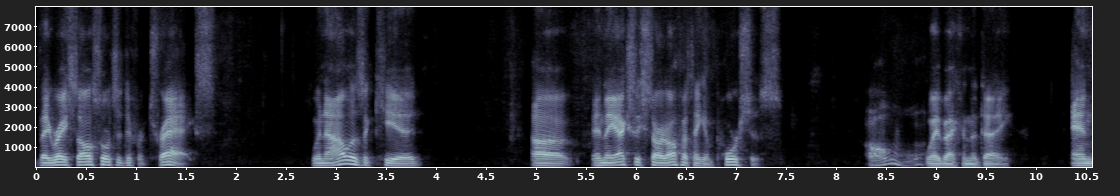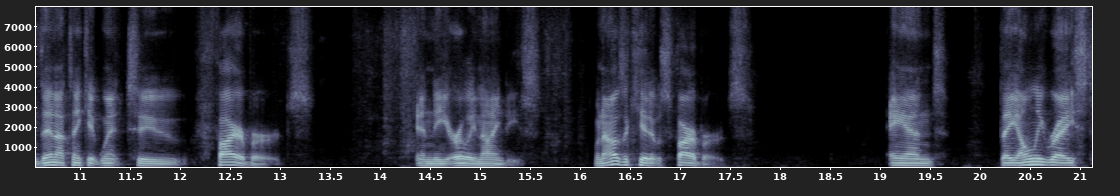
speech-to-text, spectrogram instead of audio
they raced all sorts of different tracks. When I was a kid, uh, and they actually started off, I think, in Porsches Oh. way back in the day. And then I think it went to Firebirds in the early 90s. When I was a kid, it was Firebirds. And they only raced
